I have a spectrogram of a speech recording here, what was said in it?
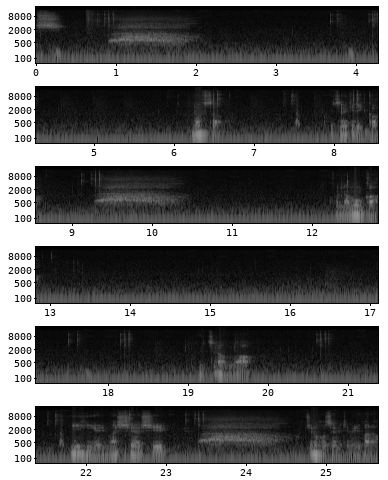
し。ラフさん。こいつだけでいいか。こんなもんか。こいつらもまあいい品よりマシやし。ちの方攻めてみるかな。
